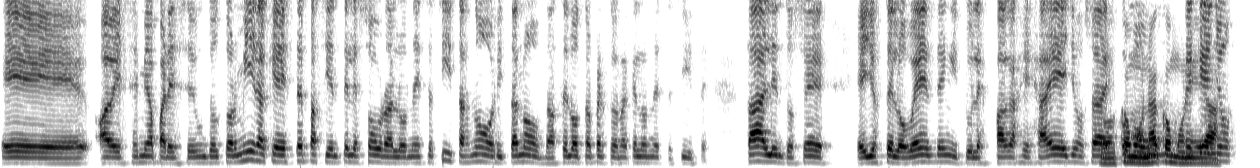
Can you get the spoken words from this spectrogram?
eh, a veces me aparece un doctor, mira que este paciente le sobra, lo necesitas, no, ahorita no, dáselo a otra persona que lo necesite, tal, entonces ellos te lo venden y tú les pagas a ellos, o sea, es como, una comunidad. pequeño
